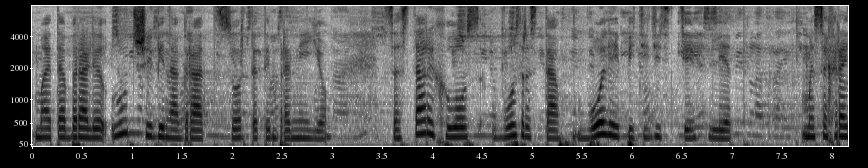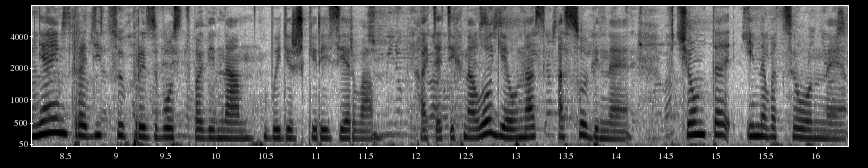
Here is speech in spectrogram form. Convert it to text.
мы отобрали лучший виноград сорта Темпранильо со старых лоз возраста более 50 лет. Мы сохраняем традицию производства вина, выдержки резерва, хотя технология у нас особенная, в чем-то инновационная.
